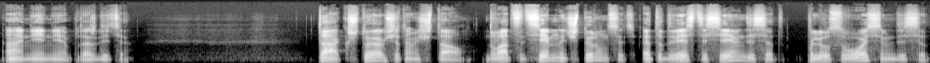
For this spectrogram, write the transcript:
А, не-не, подождите. Так, что я вообще там считал? 27 на 14 — это 270 плюс 80.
